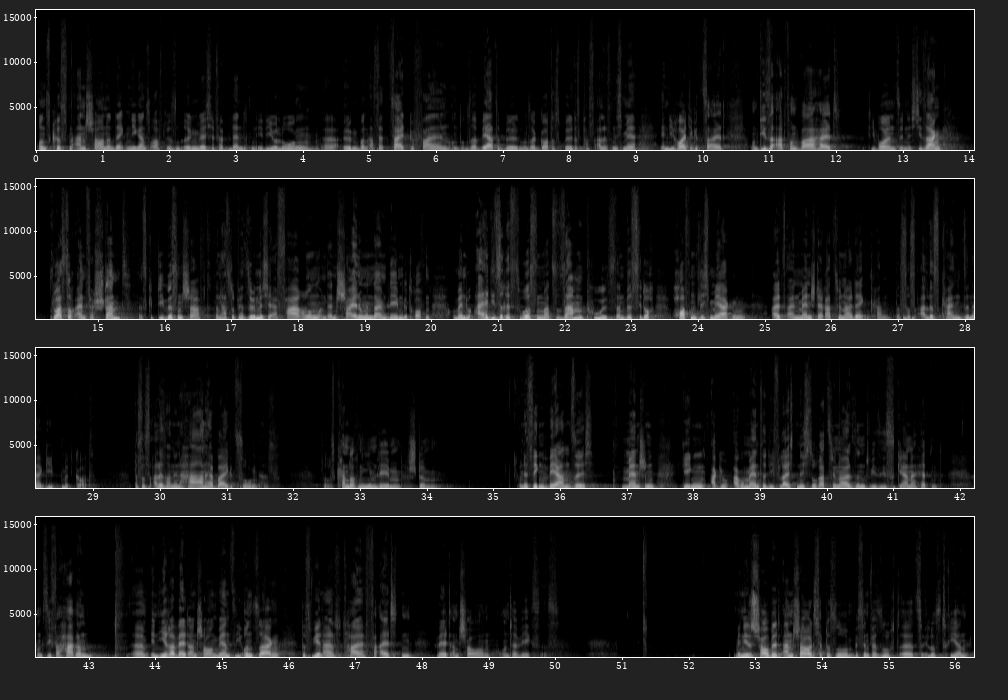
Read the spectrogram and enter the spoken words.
uns Christen anschauen, dann denken die ganz oft, wir sind irgendwelche verblendeten Ideologen, äh, irgendwann aus der Zeit gefallen und unser Wertebild, unser Gottesbild, das passt alles nicht mehr in die heutige Zeit. Und diese Art von Wahrheit, die wollen sie nicht. Die sagen, Du hast doch einen Verstand, es gibt die Wissenschaft, dann hast du persönliche Erfahrungen und Entscheidungen in deinem Leben getroffen. Und wenn du all diese Ressourcen mal zusammenpoolst, dann wirst du doch hoffentlich merken, als ein Mensch, der rational denken kann, dass das alles keinen Sinn ergibt mit Gott. Dass das alles an den Haaren herbeigezogen ist. So, das kann doch nie im Leben stimmen. Und deswegen wehren sich Menschen gegen Argumente, die vielleicht nicht so rational sind, wie sie es gerne hätten. Und sie verharren äh, in ihrer Weltanschauung, während sie uns sagen, dass wir in einer total veralteten Weltanschauung unterwegs ist. Wenn ihr das Schaubild anschaut, ich habe das so ein bisschen versucht äh, zu illustrieren,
